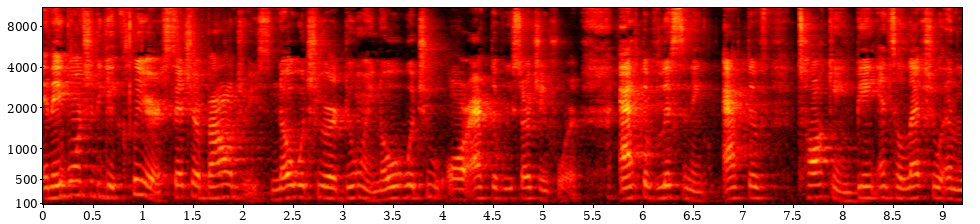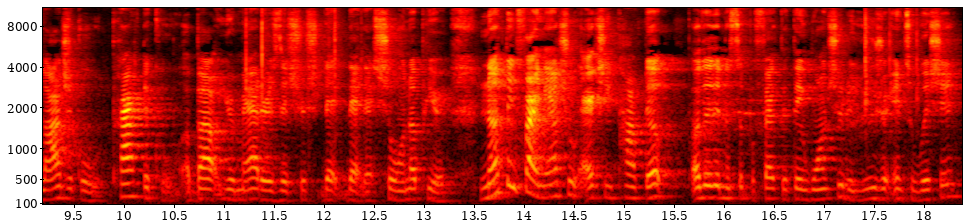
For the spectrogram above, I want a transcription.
And they want you to get clear, set your boundaries, know what you are doing, know what you are actively searching for, active listening, active talking, being intellectual and logical, practical about your matters that you're that, that that's showing up here. Nothing financial actually popped up other than the simple fact that they want you to use your intuition,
